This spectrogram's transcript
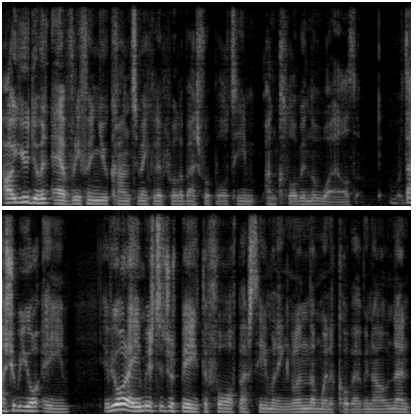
are you doing everything you can to make Liverpool the best football team and club in the world? That should be your aim. If your aim is to just be the fourth best team in England and win a cup every now and then,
